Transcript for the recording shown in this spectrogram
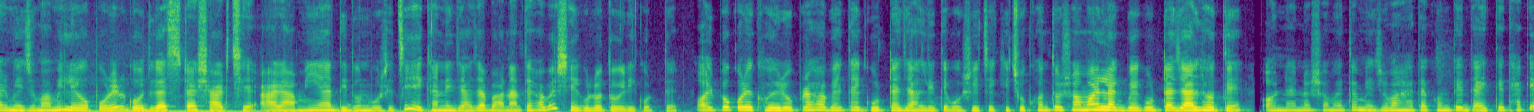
আর মেজমা মিলে ওপরের গোছ গাছটা সারছে। আর আমি আর দিদুন বসেছি, এখানে যা যা বানাতে হবে সেগুলো তৈরি করতে। অল্প করে উপরা হবে, তাই গুড়টা জাল দিতে বসেছে। কিছুক্ষণ তো সময় লাগবে গুড়টা জাল হতে। অন্যান্য সময় তো মেজমা হাতাখন্তির দায়িত্বে থাকে,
